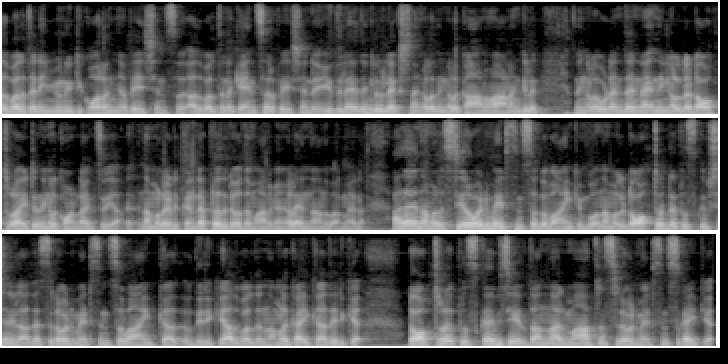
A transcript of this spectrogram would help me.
അതുപോലെ തന്നെ ഇമ്മ്യൂണിറ്റി കുറഞ്ഞ പേഷ്യൻസ് അതുപോലെ തന്നെ ക്യാൻസർ പേഷ്യന്റ് ഇതിലേതെങ്കിലും ഒരു ലക്ഷണങ്ങൾ നിങ്ങൾ കാണുവാണെങ്കിൽ നിങ്ങൾ ഉടൻ തന്നെ നിങ്ങളുടെ ഡോക്ടറുമായിട്ട് നിങ്ങൾ കോൺടാക്ട് ചെയ്യുക നമ്മൾ എടുക്കേണ്ട പ്രതിരോധ മാർഗങ്ങൾ എന്നാന്ന് പറഞ്ഞുതരാം അതായത് നമ്മൾ സ്റ്റിറോയിഡ് മെഡിസിൻസ് ഒക്കെ വാങ്ങിക്കുമ്പോൾ നമ്മൾ ഡോക്ടറുടെ പ്രിസ്ക്രിപ്ഷൻ ഇല്ലാതെ സ്റ്റിറോയിഡ് മെഡിസിൻസ് വാങ്ങിക്കാതിരിക്കുക അതുപോലെ തന്നെ നമ്മൾ കഴിക്കാതെ ഇരിക്കുക ഡോക്ടർ പ്രിസ്ക്രൈബ് ചെയ്ത് തന്നാൽ മാത്രം സ്റ്റിറോയിഡ് മെഡിസിൻസ് കഴിക്കുക.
